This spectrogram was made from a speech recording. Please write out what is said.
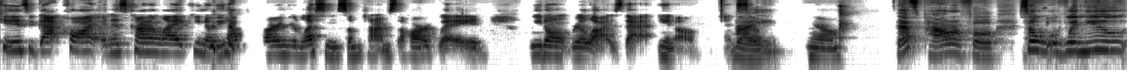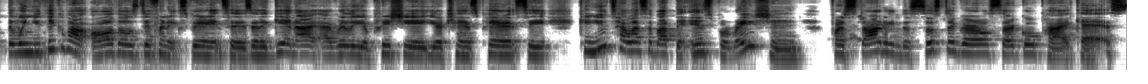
kids who got caught, and it's kind of like you know you have to learn your lessons sometimes the hard way, and we don't realize that, you know. And right. So, you know. That's powerful. So when you when you think about all those different experiences, and again, I, I really appreciate your transparency. Can you tell us about the inspiration for starting the SistaGirl Circle podcast?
